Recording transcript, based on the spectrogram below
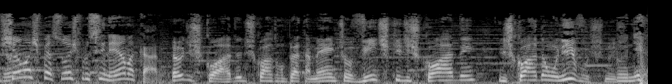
Chama as pessoas pro cinema, cara. Eu discordo, eu discordo completamente. Ouvintes que discordem, discordam univos. Nos... Uni-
